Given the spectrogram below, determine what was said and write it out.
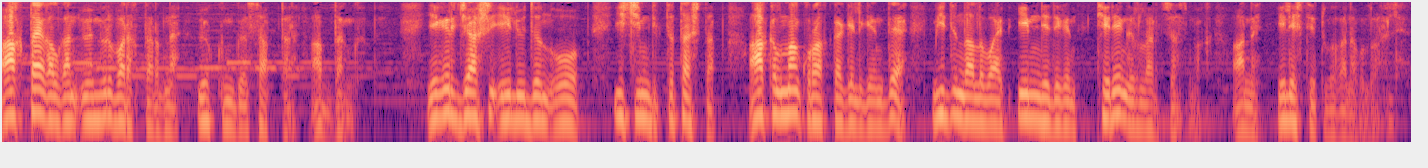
актай калган өмүр барактарына өкүнгөн саптар абдан көп. Эгер жашы элүүдөн ооп ичимдикти таштап акылман куракка келгенде мидин алыбаев эмне деген терең ырларды жазмак аны элестетүүгө гана болор эле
